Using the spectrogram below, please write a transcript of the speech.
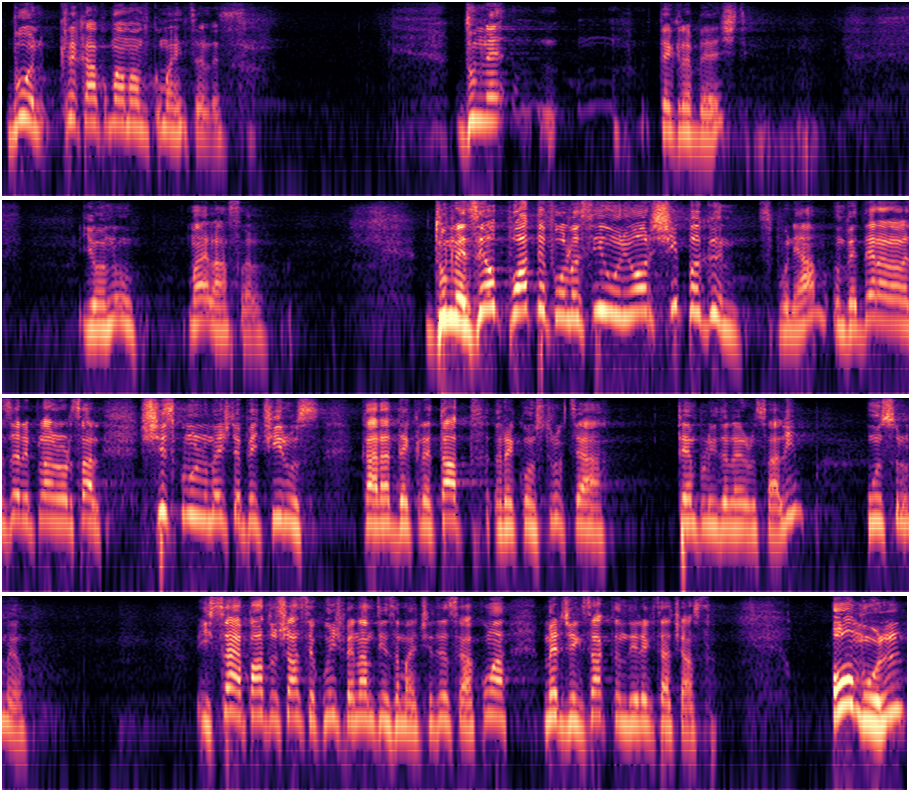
Bun, cred că acum am făcut mai înțeles. Dumne... Te grăbești? Eu nu. Mai lasă-l. Dumnezeu poate folosi uneori și păgâni, spuneam, în vederea realizării planurilor sale. Știți cum îl numește pe Cirus, care a decretat reconstrucția templului de la Ierusalim? Unsul meu. Isaia 4, 6 cu 11, n-am timp să mai citesc acum, merge exact în direcția aceasta. Omul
